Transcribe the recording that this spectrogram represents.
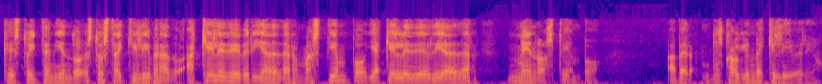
que estoy teniendo, esto está equilibrado. ¿A qué le debería de dar más tiempo y a qué le debería de dar menos tiempo? A ver, busca hoy un equilibrio.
